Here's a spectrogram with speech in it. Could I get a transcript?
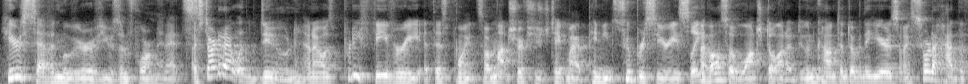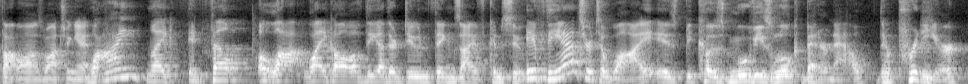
here's seven movie reviews in four minutes. I started out with Dune, and I was pretty fevery at this point, so I'm not sure if you should take my opinion super seriously. I've also watched a lot of Dune content over the years. I sort of had the thought while I was watching it, why? Like, it felt a lot like all of the other Dune things I've consumed. If the answer to why is because movies look better now, they're prettier,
